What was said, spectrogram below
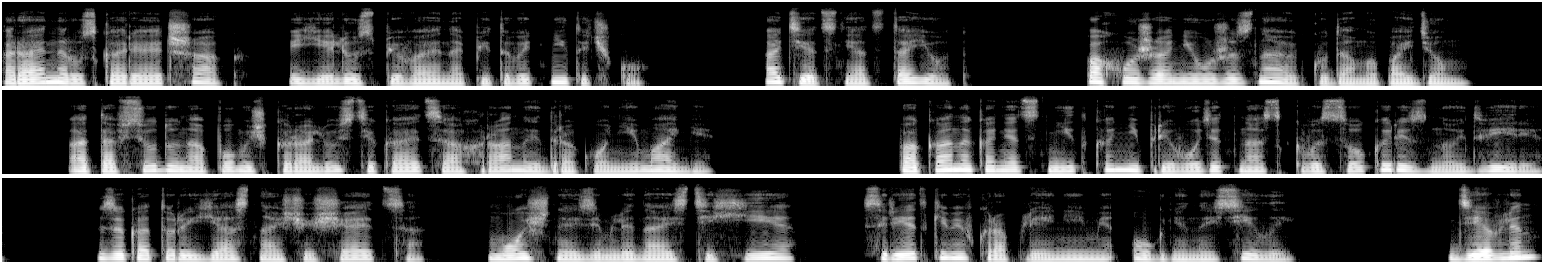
Райнер ускоряет шаг, еле успевая напитывать ниточку. Отец не отстаёт. Похоже, они уже знают, куда мы пойдем. Отовсюду на помощь королю стекается охрана и драконьи маги. Пока, наконец, нитка не приводит нас к высокой резной двери, за которой ясно ощущается мощная земляная стихия с редкими вкраплениями огненной силой. «Девлин?»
